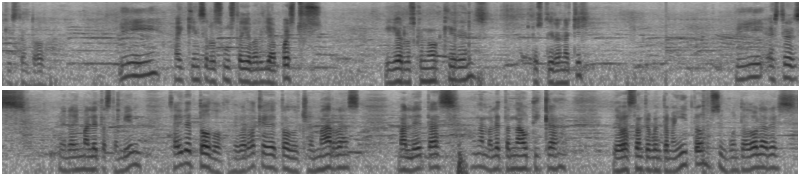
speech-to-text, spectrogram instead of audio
Aquí están todos. Y hay quien se los gusta llevar ya puestos. Y ya los que no quieren los tiran aquí. Y este es mira hay maletas también. O sea, hay de todo. De verdad que hay de todo. Chamarras maletas una maleta náutica de bastante buen tamañito 50 dólares.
